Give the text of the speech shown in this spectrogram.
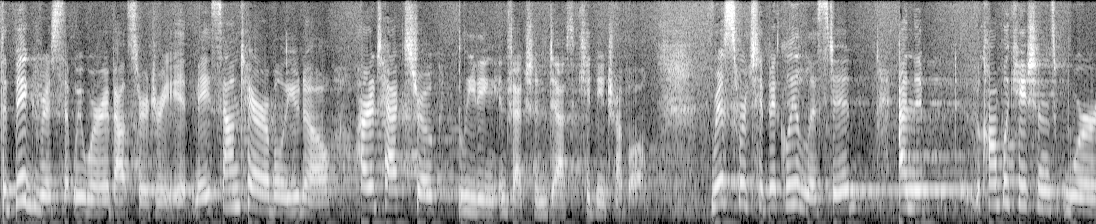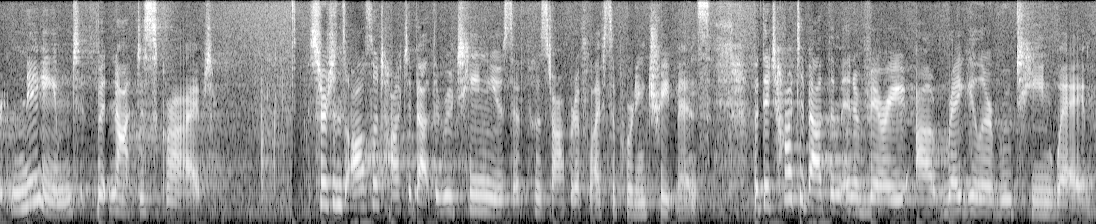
The big risks that we worry about surgery, it may sound terrible, you know, heart attack, stroke, bleeding, infection, death, kidney trouble. Risks were typically listed, and the complications were named but not described. Surgeons also talked about the routine use of postoperative life supporting treatments, but they talked about them in a very uh, regular, routine way.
